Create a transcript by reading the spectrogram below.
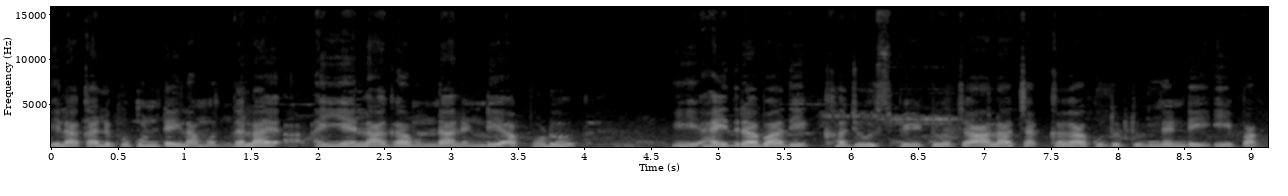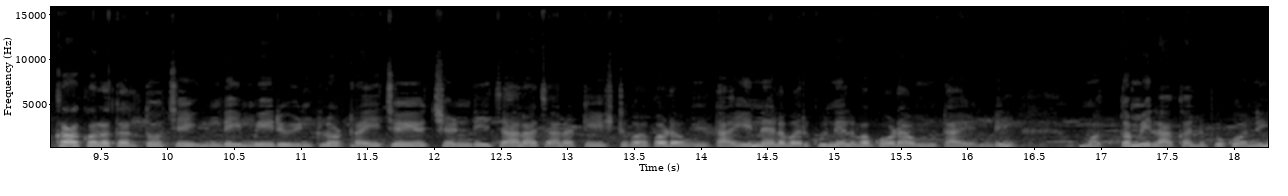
ఇలా కలుపుకుంటే ఇలా ముద్దలా అయ్యేలాగా ఉండాలండి. అప్పుడు ఈ హైదరాబాదీ ఖజూర్ స్వీటు చాలా చక్కగా కుదురుతుందండి. ఈ పక్కా కొలతలతో చేయండి. మీరు ఇంట్లో ట్రై చేయొచ్చండి. చాలా చాలా టేస్ట్గా కూడా ఉంటాయి. నెల వరకు నిల్వ కూడా ఉంటాయండి. మొత్తం ఇలా కలుపుకొని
